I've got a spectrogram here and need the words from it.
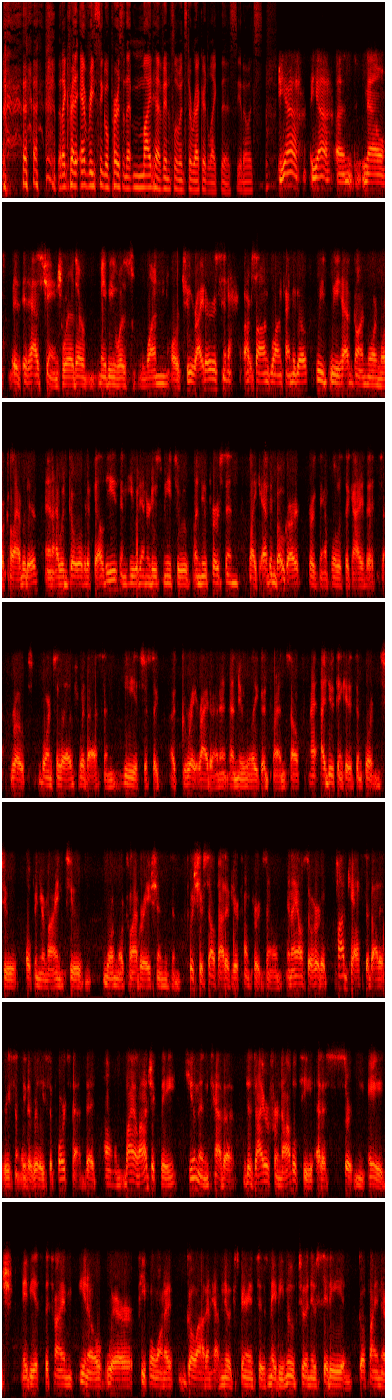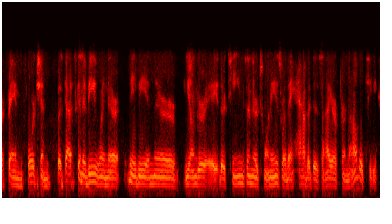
that I credit every single person that might have influenced a record like this. You know, it's yeah, yeah. And now it, it has changed where there maybe was one or two writers in our songs a long time ago. We we have gone more and more collaborative. And I would go over to Feldy's and he would introduce me to a new person, like Evan Bogart, for example, was the guy that wrote Born to Live with us, and he is just a, a great writer and a, a new really good friend. So I, I do think it's important to open your mind to more and more collaborations and push yourself out of your comfort zone. And I also heard a podcast about it recently that really supports that, that um, biologically, humans have a desire for novelty at a certain age. Maybe it's the time, you know, where people want to go out and have new experiences, maybe move to a new city and go find their fame and fortune. But that's going to be when they're maybe in their younger age, their teens and their 20s, where they have a desire for novelty.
